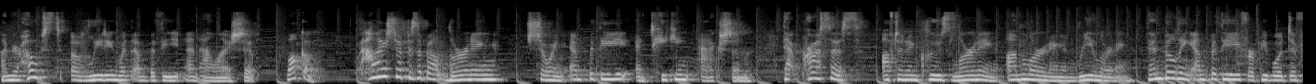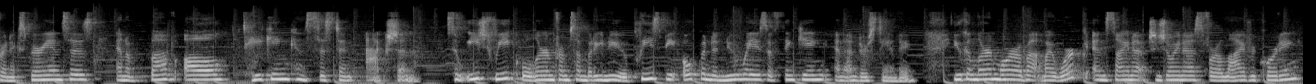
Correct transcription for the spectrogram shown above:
I'm your host of Leading with Empathy and Allyship. Welcome. Allyship is about learning, showing empathy, and taking action. That process often includes learning, unlearning, and relearning, then building empathy for people with different experiences, and above all, taking consistent action. So each week we'll learn from somebody new. Please be open to new ways of thinking and understanding. You can learn more about my work and sign up to join us for a live recording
